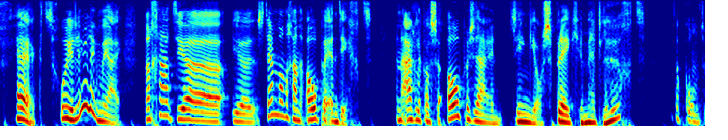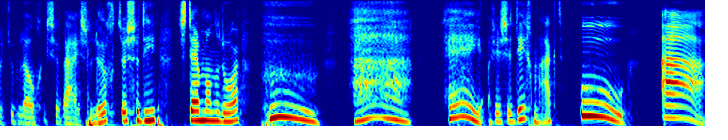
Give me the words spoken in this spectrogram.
Perfect. Goeie leerling ben jij. Dan gaat je, je stembanden gaan open en dicht. En eigenlijk als ze open zijn, zing je of spreek je met lucht. Dan komt er natuurlijk logischerwijs lucht tussen die stembanden door. Oeh, ah, hey. Als je ze dicht maakt, oeh, ah,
